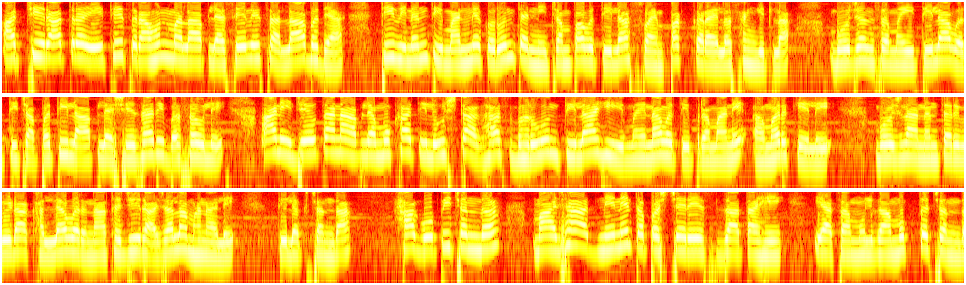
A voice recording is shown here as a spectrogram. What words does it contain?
आजची रात्र येथेच राहून मला आपल्या सेवेचा लाभ द्या ती विनंती मान्य करून त्यांनी चंपावतीला स्वयंपाक करायला सांगितला. भोजन समयी तिला व तिच्या पतीला आपल्या शेजारी बसवले आणि जेवताना आपल्या मुखातील उष्टा घास भरवून तिलाही मैनावतीप्रमाणे अमर केले. भोजनानंतर विडा खाल्ल्यावर नाथजी राजाला म्हणाले तिलकचंदा हा गोपीचंद माझ्या आज्ञेने तपश्चर्येस जात आहे. याचा मुलगा मुक्तचंद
